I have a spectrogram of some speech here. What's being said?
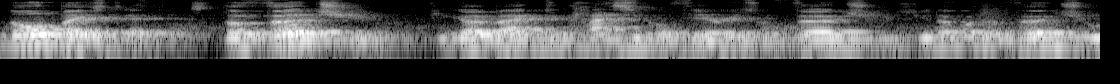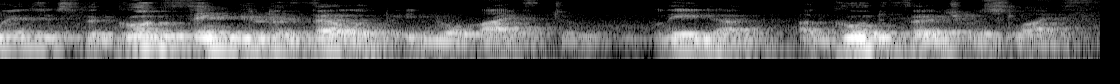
Norm-based ethics, the virtue, you go back to classical theories of virtues, you know what a virtue is? It's the good thing you develop in your life to lead a, a good, virtuous life.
